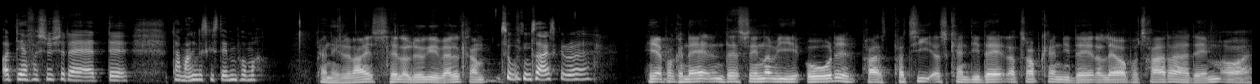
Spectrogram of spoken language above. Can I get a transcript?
og derfor synes jeg da, at øh, der er mange, der skal stemme på mig. Pernille Weiss, held og lykke i valgkampen. Tusind tak skal du have. Her på kanalen, der sender vi otte partiers kandidater, topkandidater, laver portrætter af dem, og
